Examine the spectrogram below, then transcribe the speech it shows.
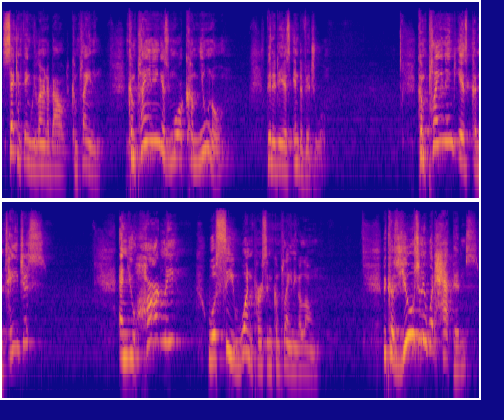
Second thing we learn about complaining complaining is more communal than it is individual. Complaining is contagious, and you hardly will see one person complaining alone. Because usually what happens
